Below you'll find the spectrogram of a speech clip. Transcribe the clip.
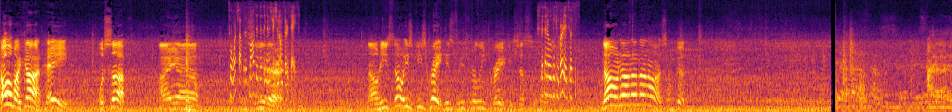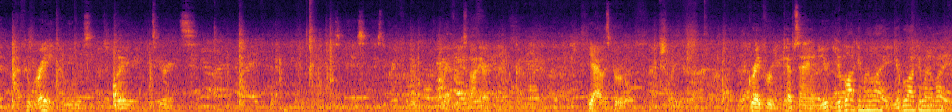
Oh my God! Hey, what's up? I uh, see you there. No, he's no, he's he's great. He's he's really great. He's just. No, no, no, no, no. I'm good. I, I feel great. I mean, it was, it was a great experience. Is, is, the grapefruit, the not here? Okay. Yeah, it was brutal, actually. Uh, the grapefruit kept saying, you're, you're blocking my light, you're blocking my light.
